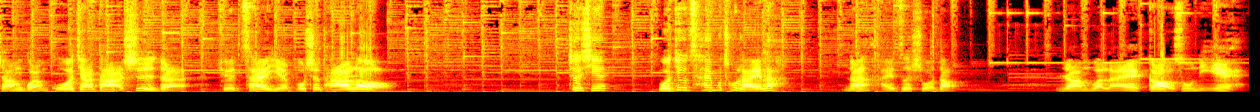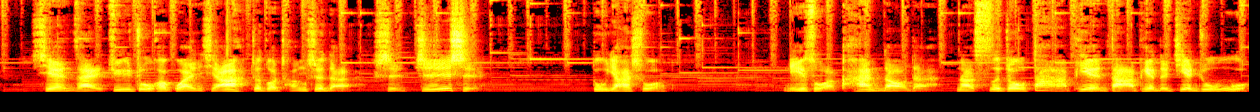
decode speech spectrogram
掌管国家大事的却再也不是他喽。”这些我就猜不出来了，男孩子说道：“让我来告诉你。”现在居住和管辖这座城市的是知识，杜鸦说：“你所看到的那四周大片大片的建筑物，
